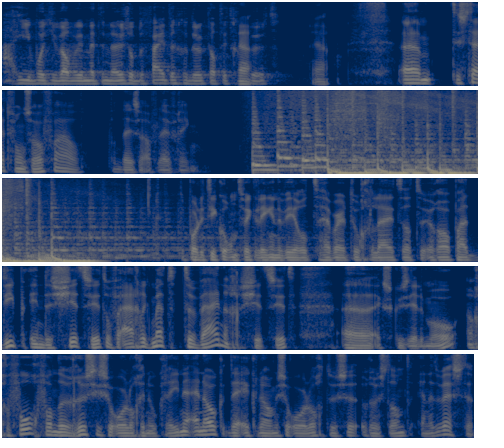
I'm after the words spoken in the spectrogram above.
Ja, hier word je wel weer met de neus op de feiten gedrukt dat dit ja. gebeurt. Ja. Um, het is tijd voor ons hoofdverhaal van deze aflevering. De politieke ontwikkelingen in de wereld hebben ertoe geleid dat Europa diep in de shit zit. Of eigenlijk met te weinig shit zit. Uh, excusez le. Een gevolg van de Russische oorlog in Oekraïne. En ook de economische oorlog tussen Rusland en het Westen.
